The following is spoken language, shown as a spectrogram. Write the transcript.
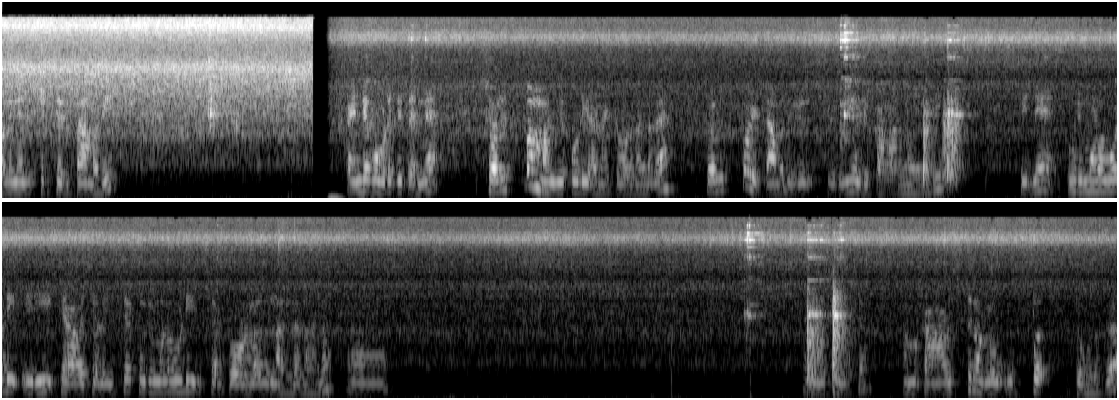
അതിനനുസരിച്ച് എടുത്താൽ മതി. അതിന്റെ കൂട്ടത്തിൽ തന്നെ സ്വല്പം മഞ്ഞൾപ്പൊടിയാണ് ഇട്ട് കൊടുക്കേണ്ടത്. സ്വല്പം ഇട്ടാൽ മതി. ഒരു ചെറിയൊരു കളറിന് വേണ്ടി. പിന്നെ കുരുമുളക് പൊടി എരിക്ക് ആവശ്യമുള്ള കുരുമുളക് പൊടി ചിലപ്പോൾ ഉള്ളത് നല്ലതാണ്. അതിനുശേഷം നമുക്ക് ആവശ്യത്തിനുള്ള ഉപ്പ് ഇട്ട് കൊടുക്കുക.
